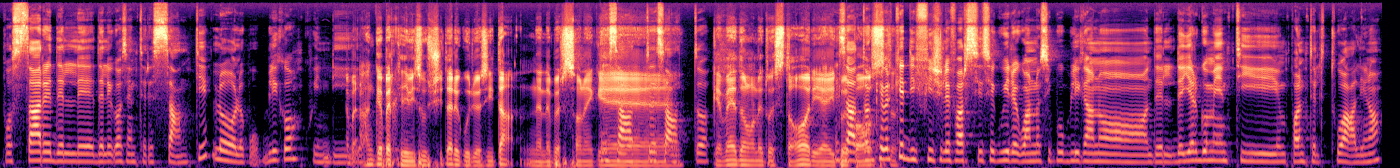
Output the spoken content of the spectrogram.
postare delle, delle, cose interessanti, lo, lo pubblico, quindi... Vabbè, anche perché devi suscitare curiosità nelle persone che, esatto, esatto. che vedono le tue storie, i esatto, tuoi post. anche perché è difficile farsi seguire quando si pubblicano del, degli argomenti un po' intellettuali, no?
